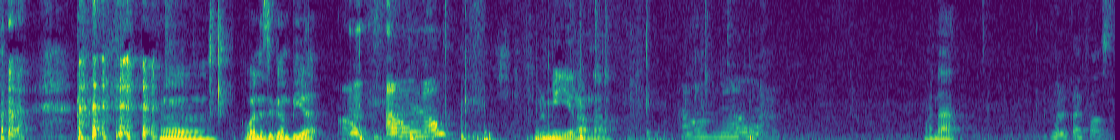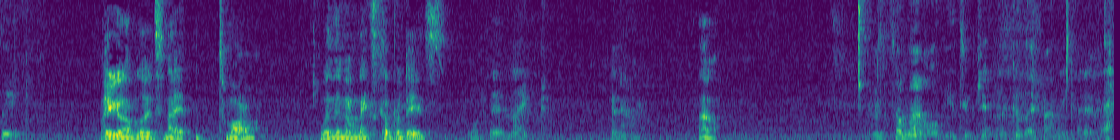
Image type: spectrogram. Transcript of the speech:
when is it gonna be up? Oh, I don't know. What do you mean you don't know? I don't know. Why not? What if I fall asleep Are you gonna upload it tonight? Tomorrow? Within the oh, next couple days? within like an hour? Oh. It's on my old YouTube channel because I finally got it back.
